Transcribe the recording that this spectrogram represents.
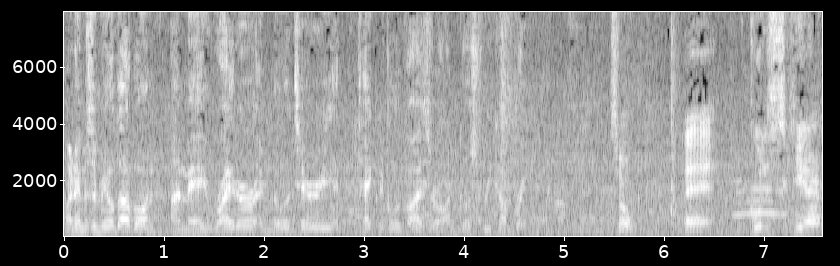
My name is Emil Dabon. I'm a writer and military technical advisor on Ghost Recon Breakpoint. So, uh, Kulis here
